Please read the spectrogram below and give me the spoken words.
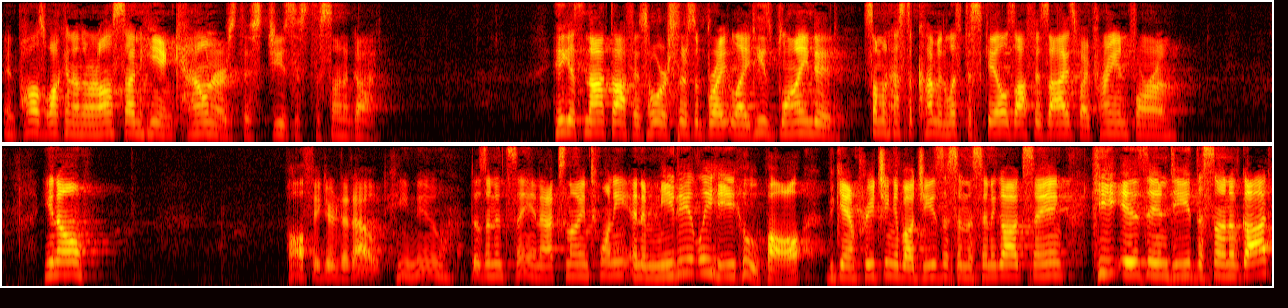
And Paul's walking on the road, and all of a sudden he encounters this Jesus, the Son of God. He gets knocked off his horse. There's a bright light. He's blinded. Someone has to come and lift the scales off his eyes by praying for him. You know, Paul figured it out. He knew. Doesn't it say in Acts 9:20? And immediately he, who Paul, began preaching about Jesus in the synagogue saying, "He is indeed the son of God."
